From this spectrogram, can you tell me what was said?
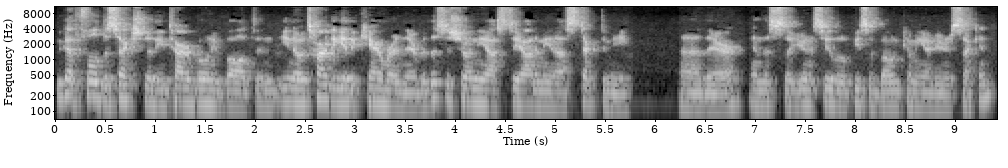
we got full dissection of the entire bony vault, and you know it's hard to get a camera in there, but this is showing the osteotomy and ostectomy uh, there, and this uh, you're going to see a little piece of bone coming out here in a second.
